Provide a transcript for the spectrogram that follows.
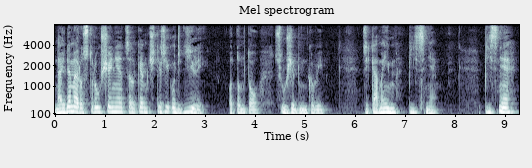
najdeme roztroušeně celkem čtyři oddíly o tomto služebníkovi. Říkáme jim písně. Písně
